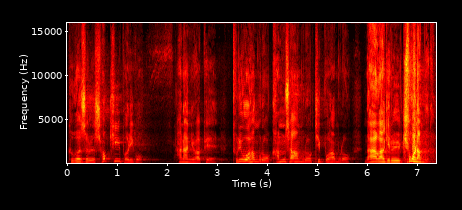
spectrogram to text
그것을 속히 버리고 하나님 앞에 두려워함으로 감사함으로 기뻐함으로 나아가기를 축원합니다.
